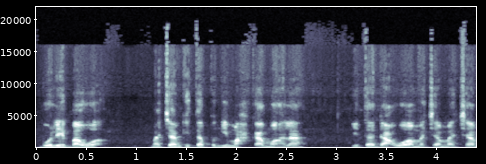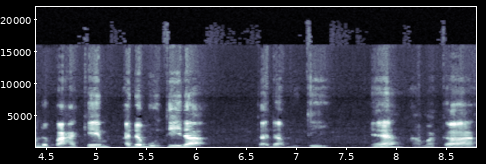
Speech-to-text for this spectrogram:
Boleh bawa macam kita pergi mahkamah lah. Kita dakwa macam-macam depan hakim. Ada bukti tak? Tak ada bukti. Ya, ha, maka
